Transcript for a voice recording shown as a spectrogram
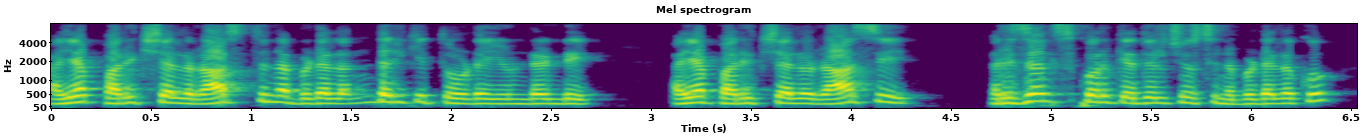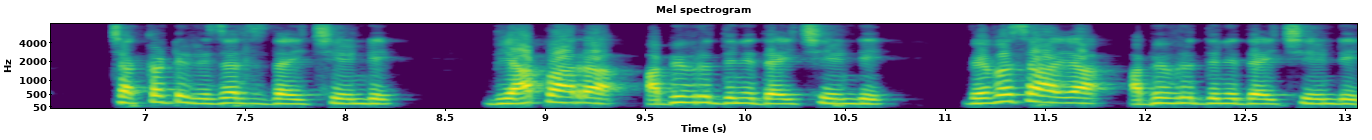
అయ్యా పరీక్షలు రాస్తున్న బిడ్డలందరికీ తోడై ఉండండి. అయ్యా పరీక్షలు రాసి రిజల్ట్స్ కొరకు ఎదురు చూసిన బిడ్డలకు చక్కటి రిజల్ట్స్ దయచేయండి. వ్యాపార అభివృద్ధిని దయచేయండి. వ్యవసాయ అభివృద్ధిని దయచేయండి.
